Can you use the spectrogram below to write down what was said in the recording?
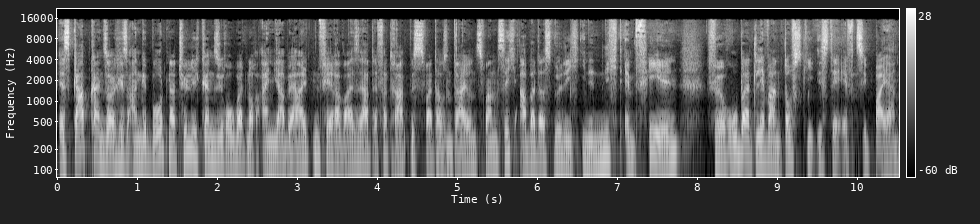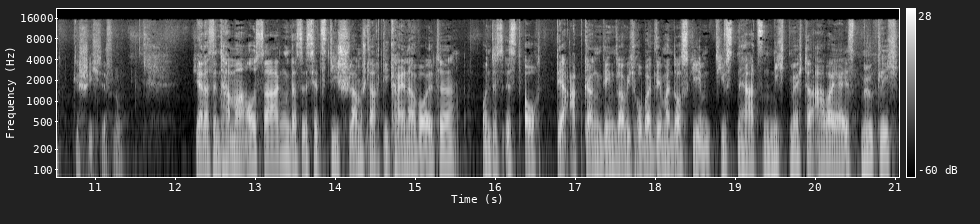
es gab kein solches Angebot. Natürlich können Sie Robert noch ein Jahr behalten. Fairerweise hat er Vertrag bis 2023, aber das würde ich Ihnen nicht empfehlen. Für Robert Lewandowski ist der FC Bayern Geschichte, Flo. Ja, das sind Hammer-Aussagen. Das ist jetzt die Schlammschlacht, die keiner wollte. Und es ist auch der Abgang, den, glaube ich, Robert Lewandowski im tiefsten Herzen nicht möchte. Aber er ist möglich.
